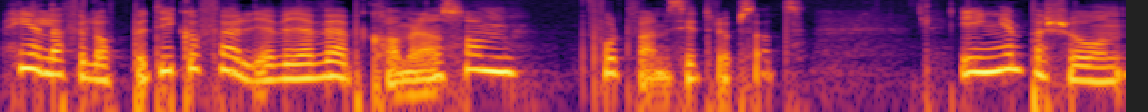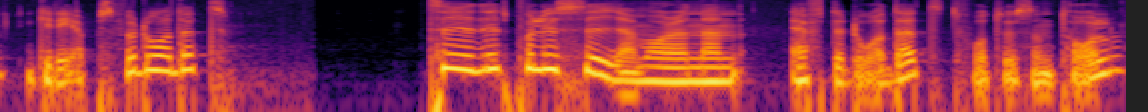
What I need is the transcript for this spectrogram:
Hela förloppet gick att följa via webbkameran som fortfarande sitter uppsatt. Ingen person greps för dådet. Tidigt på Lucia-morgonen efter dådet, 2012,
